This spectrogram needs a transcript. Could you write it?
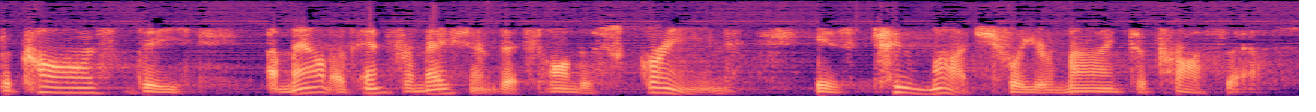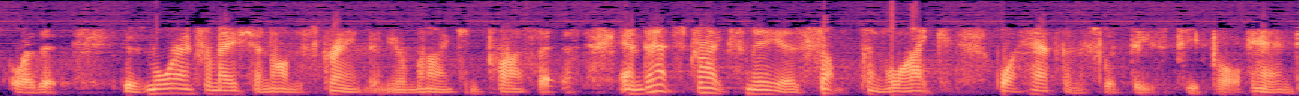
because the amount of information that's on the screen is too much for your mind to process, or that there's more information on the screen than your mind can process. And that strikes me as something like what happens with these people. And,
